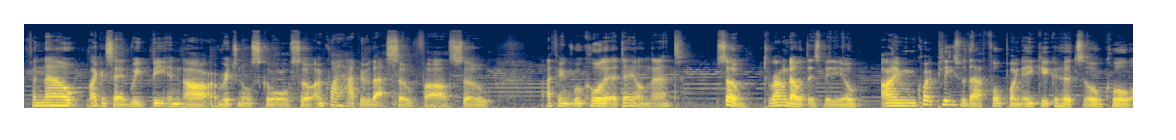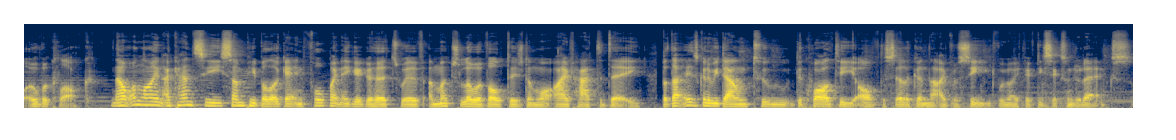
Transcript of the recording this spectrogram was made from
for now, like I said, we've beaten our original score, so I'm quite happy with that so far, so I think we'll call it a day on that. So, to round out this video, I'm quite pleased with that 4.8 GHz overclock overclock. Now online I can see some people are getting 4.8 GHz with a much lower voltage than what I've had today, but that is going to be down to the quality of the silicon that I've received with my 5600X.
